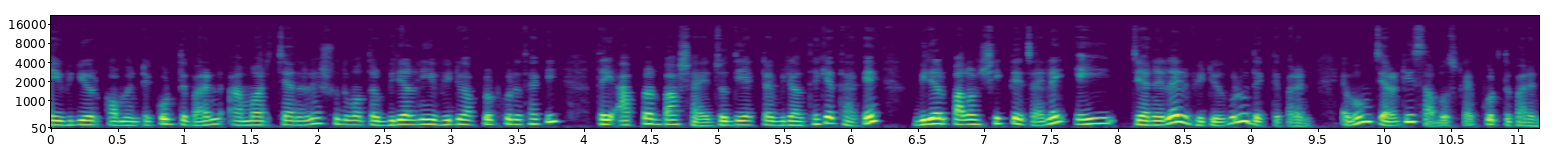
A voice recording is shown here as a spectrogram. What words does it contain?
এই ভিডিওর কমেন্টে করতে পারেন। আমার চ্যানেলে শুধুমাত্র বিড়াল নিয়ে ভিডিও আপলোড করে থাকি। তাই আপনার বাসায় যদি একটা বিড়াল থেকে থাকে, বিড়াল পালন শিখতে চাইলে এই চ্যানেলের ভিডিওগুলো দেখতে পারেন এবং চ্যানেলটি সাবস্ক্রাইব করতে পারেন।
